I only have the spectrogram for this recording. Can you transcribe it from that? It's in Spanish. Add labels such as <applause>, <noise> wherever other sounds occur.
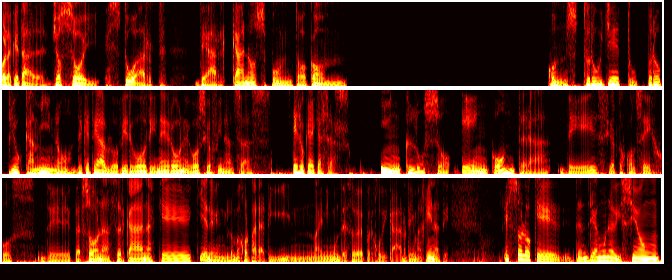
Hola, ¿qué tal? Yo soy Stuart de arcanos.com. Construye tu propio camino. ¿De qué te hablo? Virgo, dinero, negocio, finanzas. Es lo que hay que hacer. Incluso en contra de ciertos consejos de personas cercanas que quieren lo mejor para ti. No hay ningún deseo de perjudicarte, imagínate. Es solo que tendrían una visión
